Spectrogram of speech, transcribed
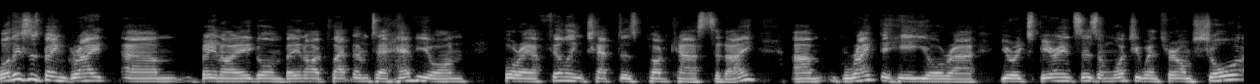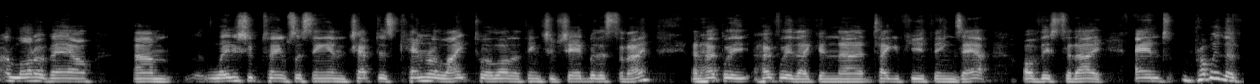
Well, this has been great, um, BNI Eagle and BNI Platinum, to have you on for our Filling Chapters podcast today. Um, great to hear your uh, your experiences and what you went through. I'm sure a lot of our um, leadership teams listening in chapters can relate to a lot of things you've shared with us today, and hopefully, hopefully they can uh, take a few things out of this today. And probably the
